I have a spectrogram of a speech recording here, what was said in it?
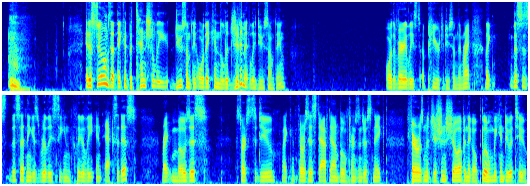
it assumes that they could potentially do something, or they can legitimately do something, or the very least appear to do something. Right? Like this is this I think is really seen clearly in Exodus. Right? Moses starts to do like throws his staff down, boom, turns into a snake. Pharaoh's magicians show up and they go, boom, we can do it too.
